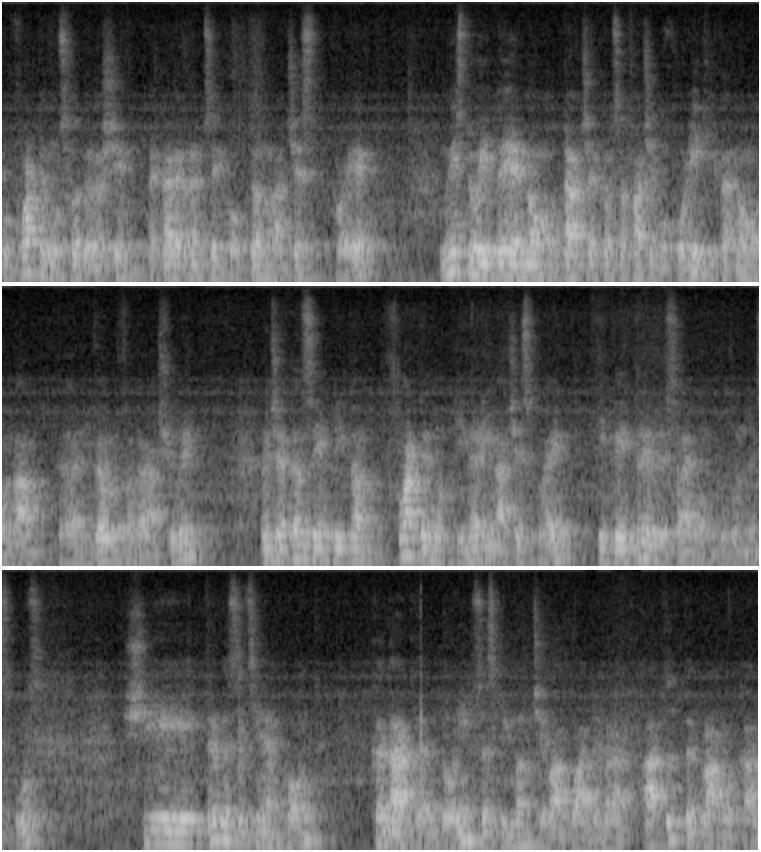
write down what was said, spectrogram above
cu foarte mulți făgărășeni pe care vrem să-i coptăm în acest proiect. Nu este o idee nouă, dar încercăm să facem o politică nouă la uh, nivelul Făgărașului. Încercăm să implicăm foarte mult tineri în acest proiect, fiindcă ei trebuie să aibă un cuvânt de spus și trebuie să ținem cont că dacă dorim să schimbăm ceva cu adevărat, atât pe plan local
